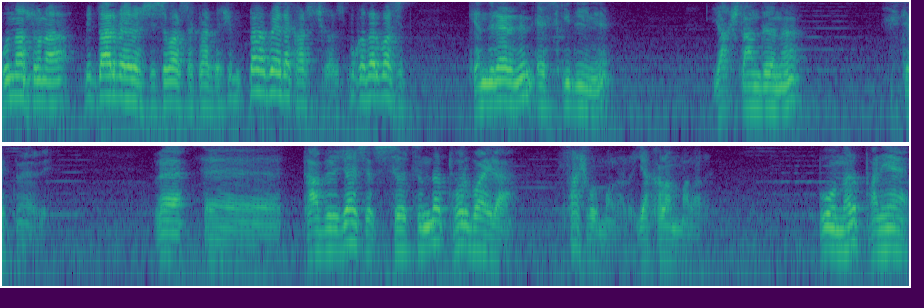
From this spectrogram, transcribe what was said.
Bundan sonra bir darbe heveslisi varsa kardeşim darbeye de karşı çıkarız. Bu kadar basit. Kendilerinin eskidiğini, yaşlandığını hissetmeleri ve eee tabiri caizse sırtında torbayla taş olmaları, yakalanmaları. Bu onları paniğe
